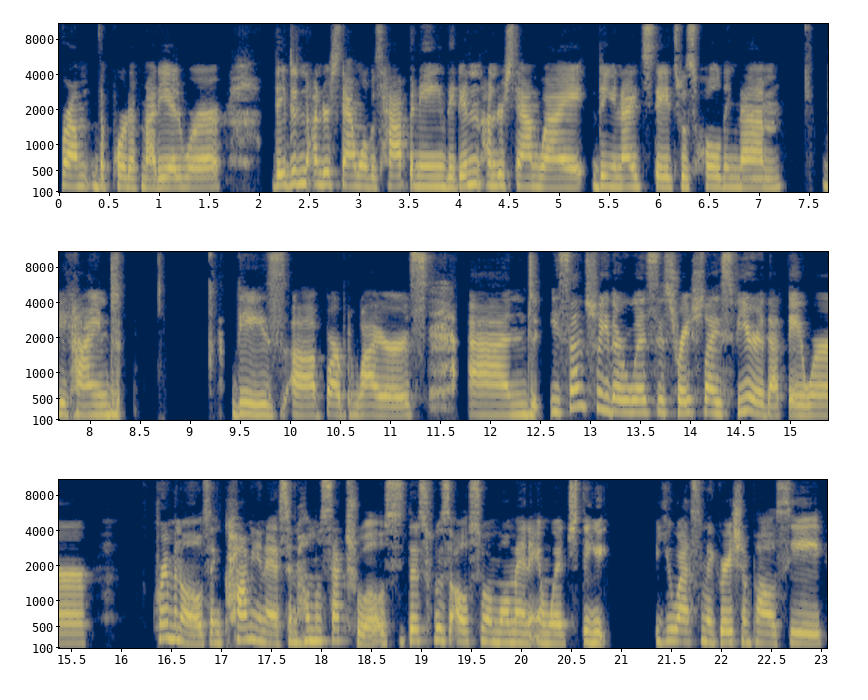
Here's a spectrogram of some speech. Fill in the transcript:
from the port of Mariel were. They didn't understand what was happening. They didn't understand why the United States was holding them behind these uh, barbed wires. And essentially, there was this racialized fear that they were criminals and communists and homosexuals. This was also a moment in which the US immigration policy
